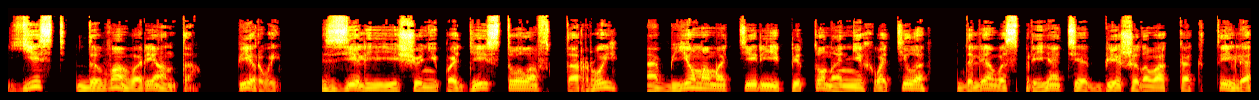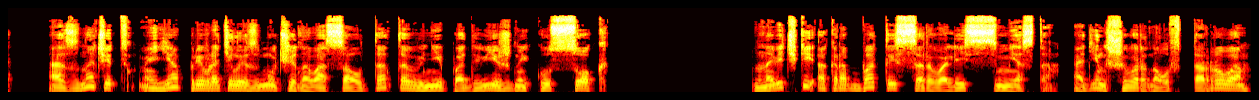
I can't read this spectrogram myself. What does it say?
Есть два варианта. Первый. Зелье еще не подействовало. Второй. Объема материи питона не хватило для восприятия бешеного коктейля. А значит, я превратил измученного солдата в неподвижный кусок Новички-акробаты сорвались с места. Один швырнул второго,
